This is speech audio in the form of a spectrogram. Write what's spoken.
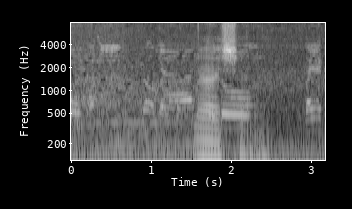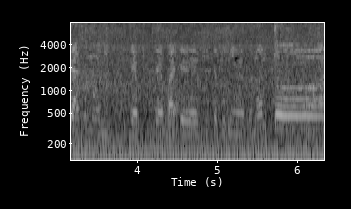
Oh, kami yang Masya tolong bayarkan semua ni dar- daripada kita punya penonton.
